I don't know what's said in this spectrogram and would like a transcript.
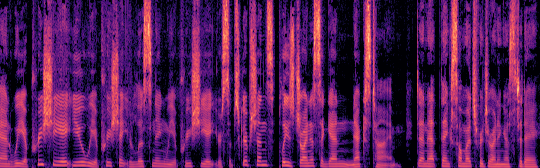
And we appreciate you. We appreciate your listening. We appreciate your subscriptions. Please join us again next time. Danette, thanks so much for joining us today.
